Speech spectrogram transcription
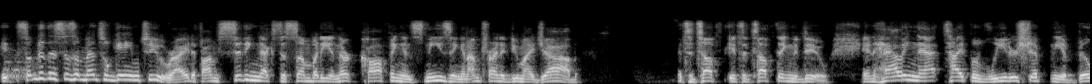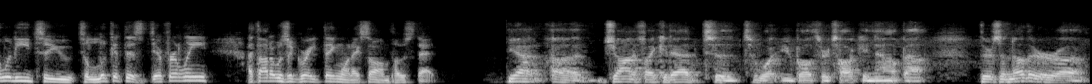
it, some of this is a mental game too, right? If I'm sitting next to somebody and they're coughing and sneezing and I'm trying to do my job, it's a tough, it's a tough thing to do. And having that type of leadership and the ability to, to look at this differently, I thought it was a great thing when I saw him post that. Yeah, uh, John, if I could add to, to what you both are talking now about, there's another uh,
